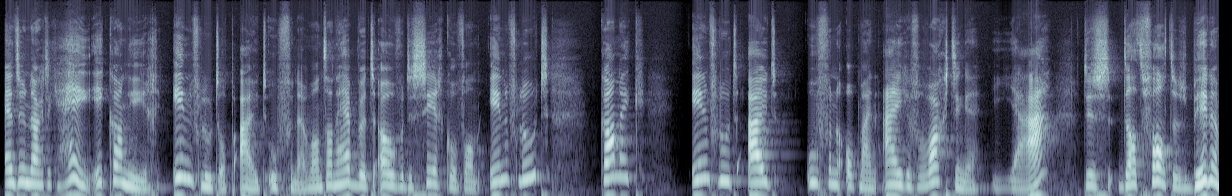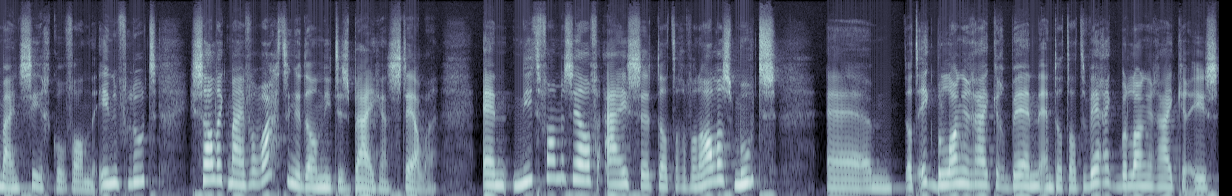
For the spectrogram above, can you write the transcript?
En toen dacht ik, hé, hey, ik kan hier invloed op uitoefenen. Want dan hebben we het over de cirkel van invloed. Kan ik invloed uitoefenen op mijn eigen verwachtingen? Ja, dus dat valt dus binnen mijn cirkel van invloed. Zal ik mijn verwachtingen dan niet eens bij gaan stellen? En niet van mezelf eisen dat er van alles moet. Um, dat ik belangrijker ben en dat dat werk belangrijker is.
